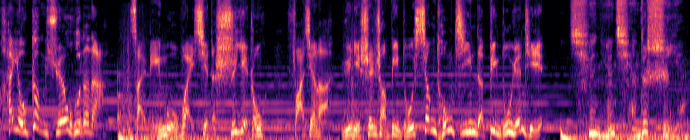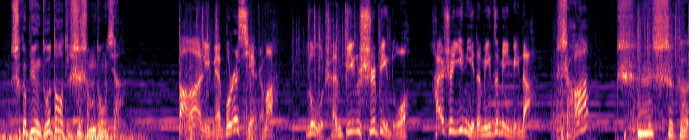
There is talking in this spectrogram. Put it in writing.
还有更玄乎的呢，在陵墓外泄的尸液中，发现了与你身上病毒相同基因的病毒原体。千年前的尸液，这个病毒到底是什么东西啊？档案里面不是写着吗？陆沉冰尸病毒，还是以你的名字命名的。啥？真是个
